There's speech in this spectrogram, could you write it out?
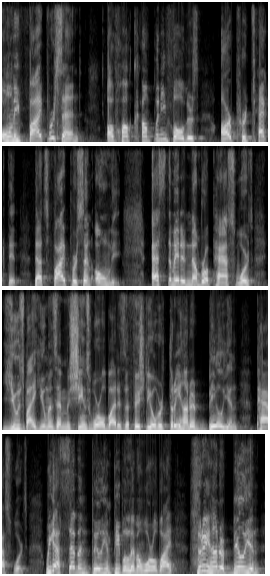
Only 5% of all company folders are protected. That's 5% only. Estimated number of passwords used by humans and machines worldwide is officially over 300 billion passwords. We got 7 billion people living worldwide. 300 billion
